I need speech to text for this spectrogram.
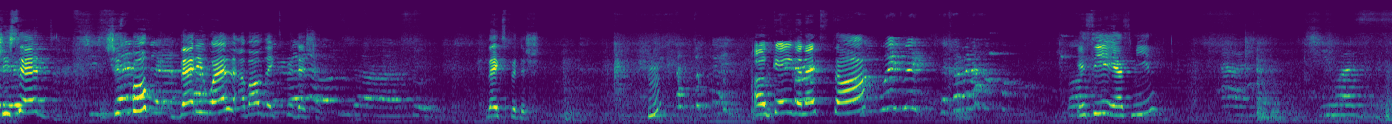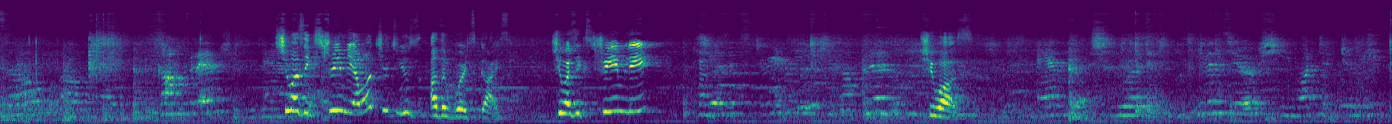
She said she spoke very well about the expedition. The expedition. Hmm? Okay, the next star. Wait, wait, the camera. Is he Yasmin? She was so um, confident. She was extremely. I want you to use other words, guys. She was extremely. She was. and she was even though she wanted to read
